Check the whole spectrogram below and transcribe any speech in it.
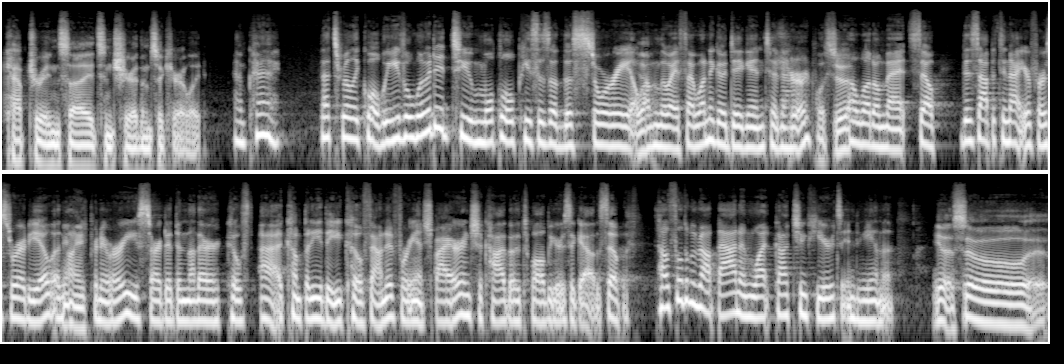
capture insights and share them securely. Okay. That's really cool. Well, you've alluded to multiple pieces of the story along yeah. the way. So I want to go dig into that sure. Let's do it. a little bit. So this is to not your first rodeo as an entrepreneur. You started another co- uh, company that you co-founded for Branchfire in Chicago 12 years ago. So tell us a little bit about that and what got you here to Indiana. Yeah, so uh,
